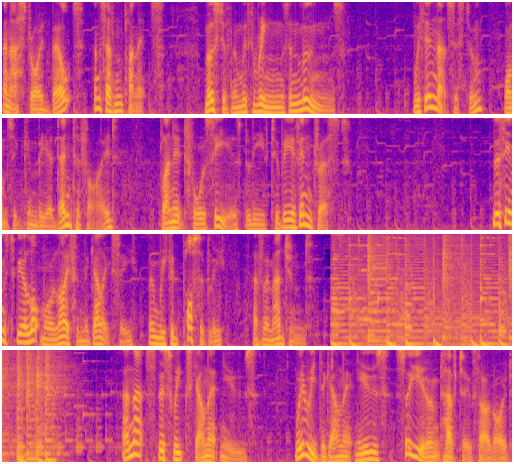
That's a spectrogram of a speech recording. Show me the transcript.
an asteroid belt, and seven planets, most of them with rings and moons. Within that system, once it can be identified, Planet 4C is believed to be of interest. There seems to be a lot more life in the galaxy than we could possibly have imagined. And that's this week's Galnet News. We read the Galnet News so you don't have to, Thargoid.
